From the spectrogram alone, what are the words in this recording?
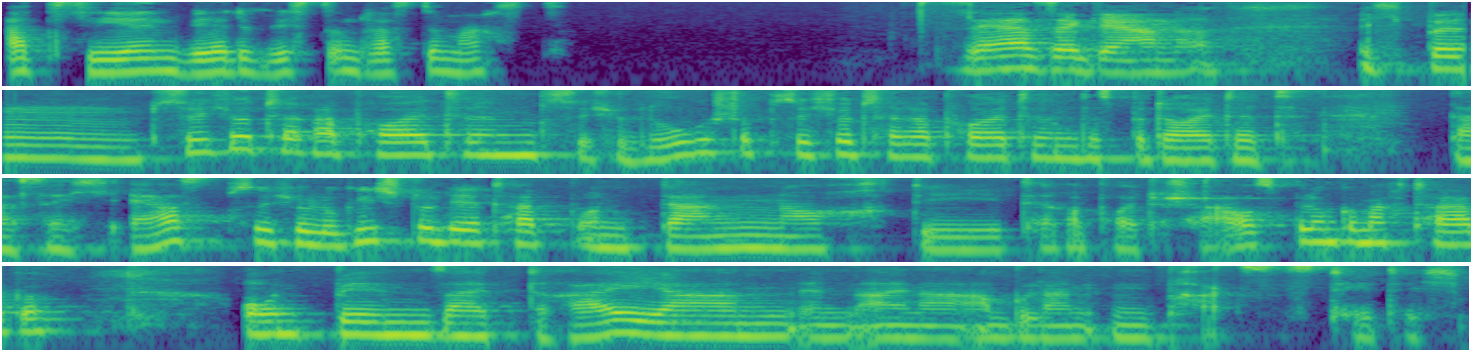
erzählen, wer du bist und was du machst? Sehr, sehr gerne. Ich bin Psychotherapeutin, psychologische Psychotherapeutin. Das bedeutet, dass ich erst Psychologie studiert habe und dann noch die therapeutische Ausbildung gemacht habe und bin seit drei Jahren in einer ambulanten Praxis tätig.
